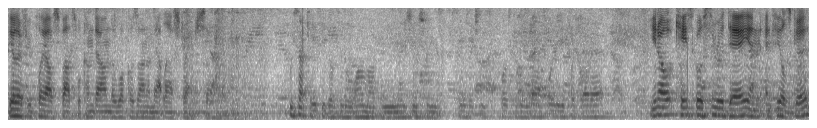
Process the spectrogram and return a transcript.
the other few playoff spots will come down to what goes on in that last stretch. So. We saw Casey go through the warm-up, and you mentioned she seems like she's close to being back. Where do you put that at? you know, Case goes through a day and, and feels good,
